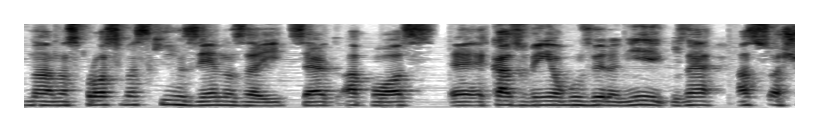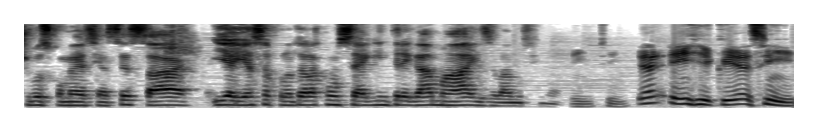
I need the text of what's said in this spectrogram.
na, nas próximas quinzenas aí, certo? Após, é, caso venha alguns veranicos, né? As, as, chuvas comecem a cessar, e aí essa planta ela consegue entregar mais lá no final. Sim, sim. É, Henrique, e assim,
